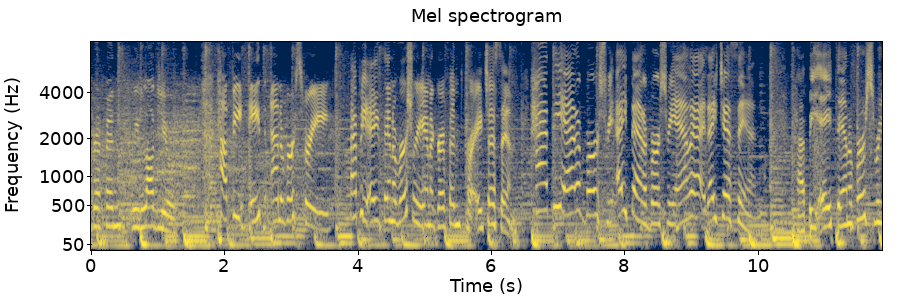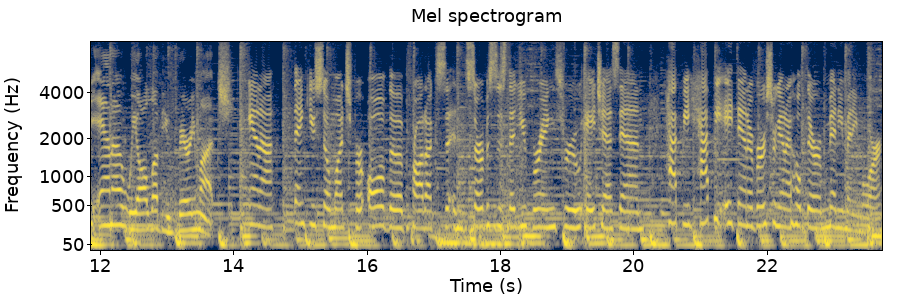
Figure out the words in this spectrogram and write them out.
Anna Griffin. We love you. Happy 8th anniversary. Happy 8th anniversary, Anna Griffin, for HSN. Happy anniversary, 8th anniversary, Anna, at HSN. Happy 8th anniversary, Anna. We all love you very much. Anna, thank you so much for all of the products and services that you bring through HSN. Happy, happy 8th anniversary, and I hope there are many, many more.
